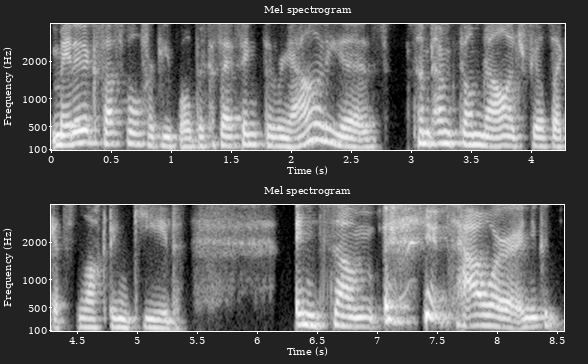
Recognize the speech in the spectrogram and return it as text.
made it accessible for people? Because I think the reality is sometimes film knowledge feels like it's locked and keyed in some tower and you could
